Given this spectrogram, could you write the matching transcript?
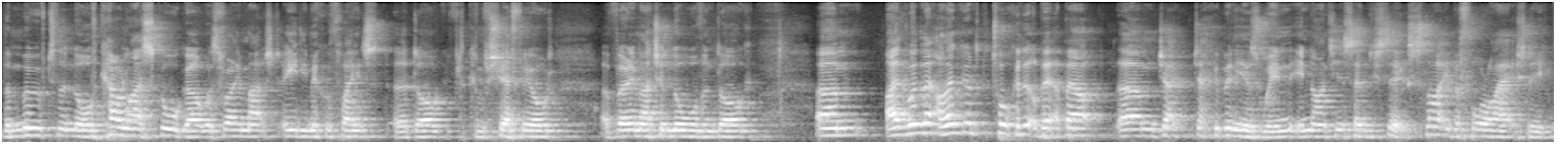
the move to the north. Caroline Schoolgirl was very much Edie Micklethwaite's uh, dog from Sheffield, uh, very much a northern dog. Um, I will, I'm going to talk a little bit about um, Jack, Jacobinia's win in 1976, slightly before I actually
